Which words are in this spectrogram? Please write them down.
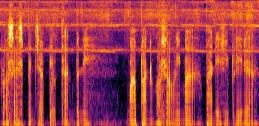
proses pencabutan benih mapan 05 padi hibrida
